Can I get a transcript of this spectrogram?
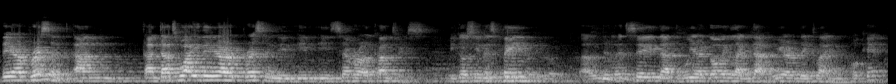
they are present, and, and that's why they are present in, in, in several countries. Because in Spain, uh, let's say that we are going like that, we are declining, okay?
